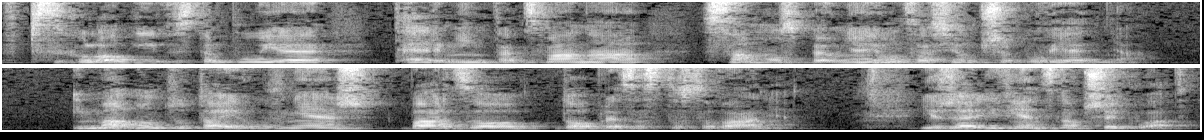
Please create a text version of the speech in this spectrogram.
W psychologii występuje termin tak zwana samospełniająca się przepowiednia. I ma on tutaj również bardzo dobre zastosowanie. Jeżeli więc na przykład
